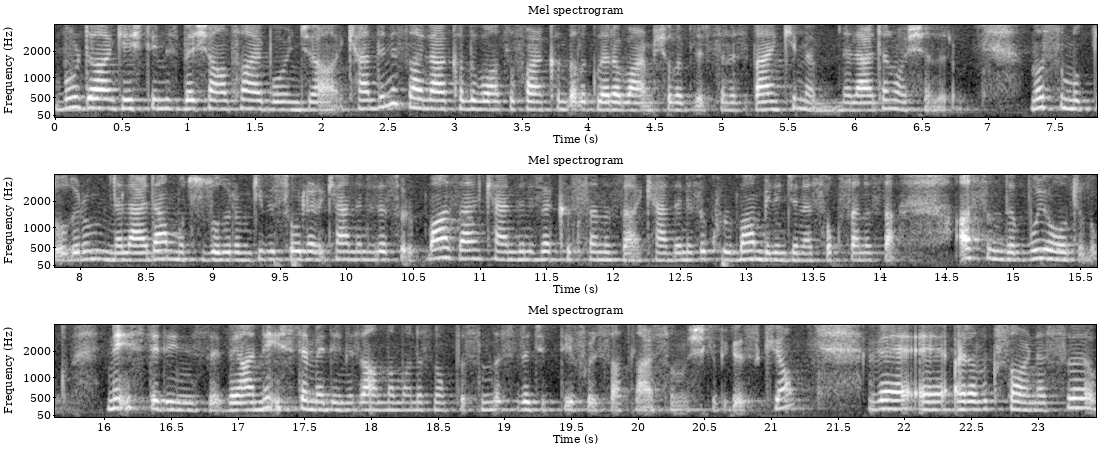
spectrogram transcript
Burada geçtiğimiz 5-6 ay boyunca kendinizle alakalı bazı farkındalıklara varmış olabilirsiniz. Ben kimim? Nelerden hoşlanırım? Nasıl mutlu olurum? Nelerden mutsuz olurum? gibi soruları kendinize sorup bazen kendinize kızsanız da, kendinizi kurban bilincine soksanız da aslında bu yolculuk ne istediğinizi veya ne istemediğinizi anlamanız noktasında size ciddi fırsatlar sunmuş gibi gözüküyor. Ve e, Aralık sonrası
